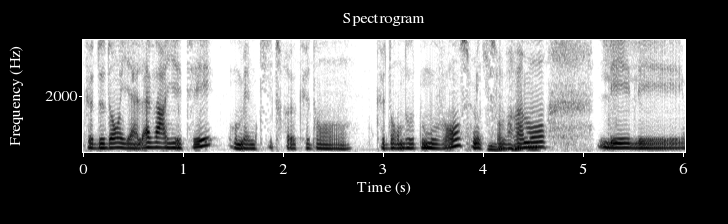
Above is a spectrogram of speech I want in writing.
que dedans il y a la variété, au même titre que dans que dans d'autres mouvances, mais qui sont vraiment les les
